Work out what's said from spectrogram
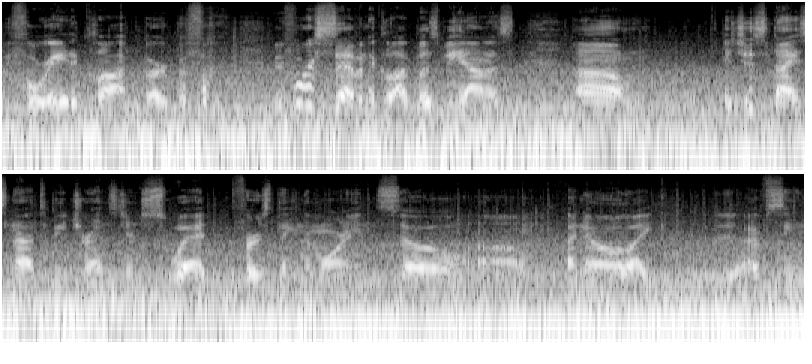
before eight o'clock or before before seven o'clock. Let's be honest. Um, it's just nice not to be drenched in sweat first thing in the morning. So um, I know, like, I've seen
